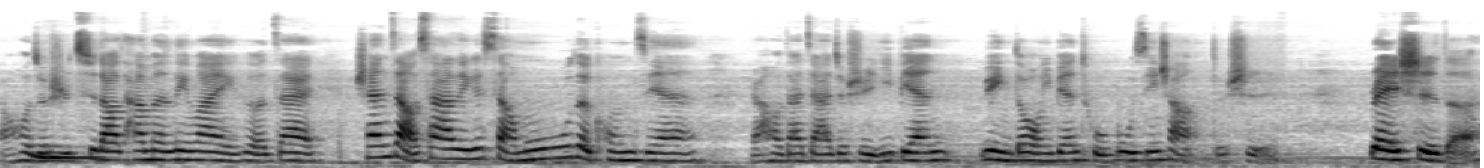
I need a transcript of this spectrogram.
然后就是去到他们另外一个在山脚下的一个小木屋的空间。然后大家就是一边运动一边徒步欣赏，就是瑞士的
